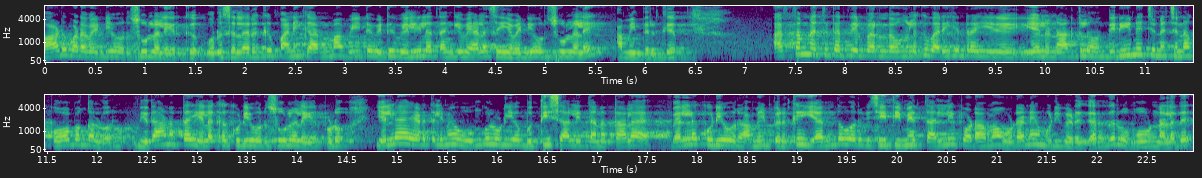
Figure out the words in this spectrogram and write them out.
பாடுபட வேண்டிய ஒரு சூழ்நிலை இருக்குது ஒரு சிலருக்கு பணி காரணமாக வீட்டை விட்டு வெளியில் தங்கி வேலை செய்ய வேண்டிய ஒரு சூழ்நிலை அமைந்திருக்கு. அஸ்தம் நட்சத்திரத்தில் பிறந்தவங்களுக்கு வருகின்ற ஏ- ஏழு நாட்களும் திடீர்னு சின்ன சின்ன கோபங்கள் வரும். நிதானத்தை இழக்கக்கூடிய ஒரு சூழ்நிலை ஏற்படும். எல்லா இடத்துலையுமே உங்களுடைய புத்திசாலித்தனத்தால் வெல்லக்கூடிய ஒரு அமைப்பு இருக்குது எந்த ஒரு விஷயத்தையுமே தள்ளி போடாமல் உடனே முடிவெடுக்கிறது ரொம்பவும் நல்லது.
